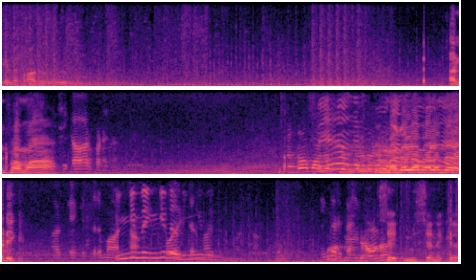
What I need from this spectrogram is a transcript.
கீழே காரு இருக்கு. கன்ஃபார்மா மகள மேல இருந்து அடி இங்க இங்க போய், இங்க போய். ஒரு பீ டவுன் ஐசைட் மிஸ் எனக்கு.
